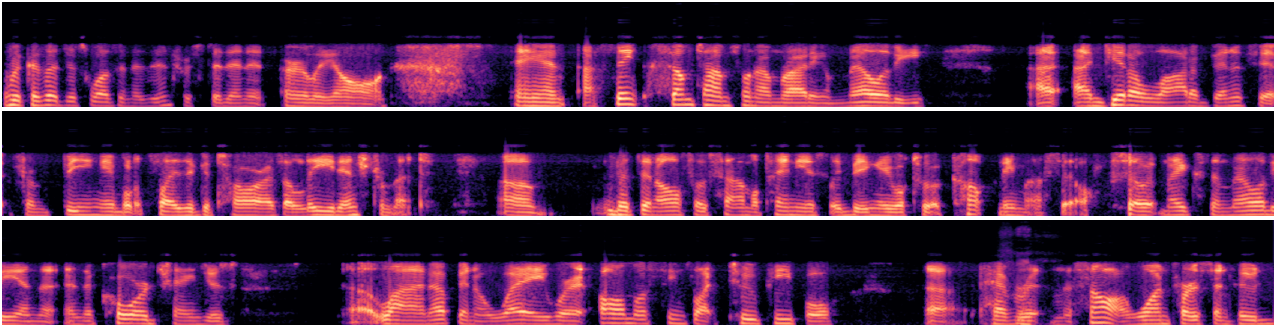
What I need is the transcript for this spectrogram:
because I just wasn't as interested in it early on. And I think sometimes when I'm writing a melody, I, I get a lot of benefit from being able to play the guitar as a lead instrument. Um, but then also simultaneously being able to accompany myself. So it makes the melody and the and the chord changes uh, line up in a way where it almost seems like two people uh, have written the song. One person who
